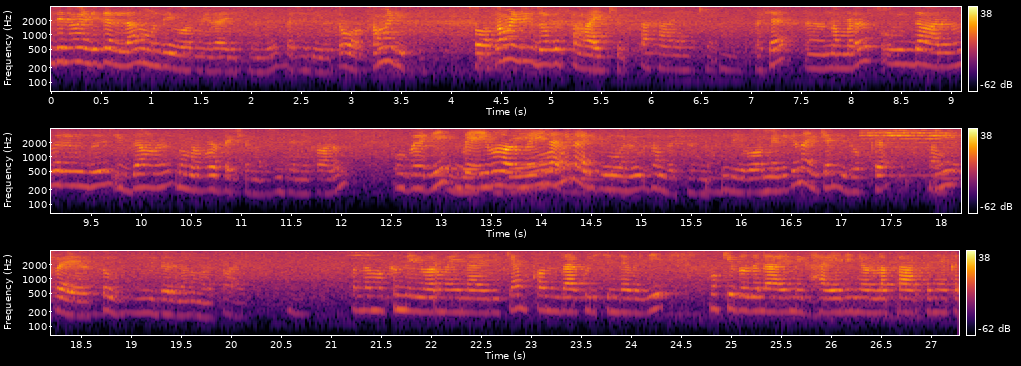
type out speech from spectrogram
ഇതിന് വേണ്ടിയിട്ടല്ല നമ്മൾ ദൈവോർമ്മയിലായിരിക്കുന്നത് പക്ഷെ ദൈവത്തെ ഓർക്കാൻ വേണ്ടിയിട്ടാണ്. ഓർക്കാൻ വേണ്ടി ഇതൊക്കെ സഹായിക്കും. സഹായിക്കും. പക്ഷെ നമ്മുടെ ഒരു ധാരണ വരുന്നത് ഇതാണ് നമ്മുടെ പ്രൊട്ടക്ഷൻ പക്ഷെ ഇതിനേക്കാളും ഉപരി ദൈവോർമ്മയിലായിരിക്കും ഒരു സംരക്ഷണം ദൈവോർമ്മയിലേക്ക് നയിക്കാൻ ഇതൊക്കെ ഈ പ്രേയേഴ്സും ഇതെല്ലാം നമ്മളെ സഹായിക്കും. അപ്പം നമുക്കും ദൈവോർമ്മയിലായിരിക്കാം. കൊന്ത കുരിശിന്റെ വഴി മുഖ്യദൂതനായ മിഖായലിനുള്ള പ്രാർത്ഥനയൊക്കെ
